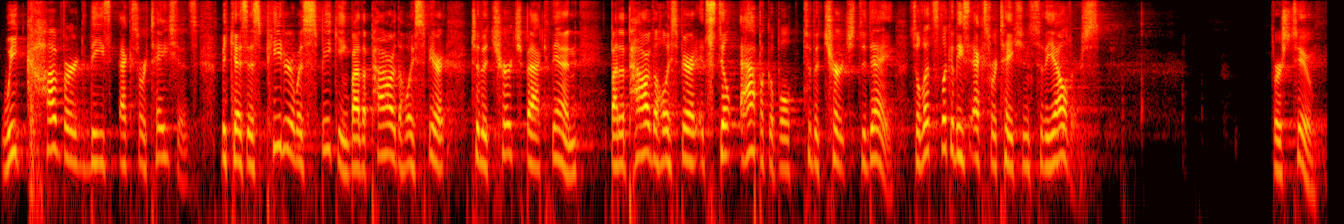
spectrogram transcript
we covered these exhortations because as Peter was speaking by the power of the Holy Spirit to the church back then, by the power of the Holy Spirit, it's still applicable to the church today. So let's look at these exhortations to the elders. Verse 2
